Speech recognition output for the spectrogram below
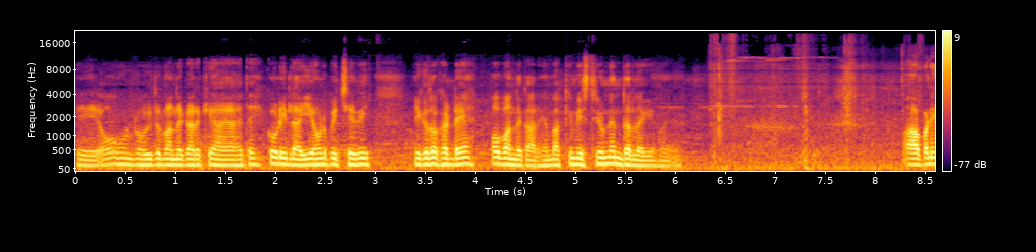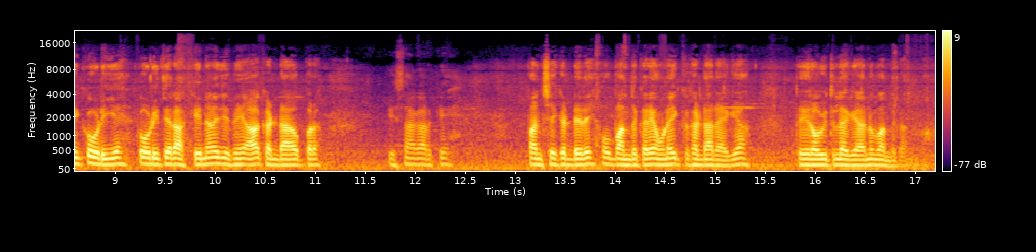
ਤੇ ਉਹ ਹੁਣ ਰੋਹਿਤ ਬੰਦ ਕਰਕੇ ਆਇਆ ਹੈ ਤੇ ਘੋੜੀ ਲਾਈ ਹੈ। ਹੁਣ ਪਿੱਛੇ ਵੀ ਇੱਕ ਦੋ ਖੱਡੇ ਆ, ਉਹ ਬੰਦ ਕਰ ਰਹੇ ਬਾਕੀ ਮਿਸਤਰੀ ਉਹਨੇ ਅੰਦਰ ਲੱਗੇ ਹੋਏ ਆ। ਆਹ ਆਪਣੀ ਘੋੜੀ ਹੈ। ਘੋੜੀ ਤੇ ਰੱਖ ਕੇ ਇਹਨਾਂ ਨੇ ਜਿਵੇਂ ਆਹ ਖੱਡਾ ਉੱਪਰ। ਇਸ ਤਰ੍ਹਾਂ ਕਰਕੇ ਪੰਜ ਛੇ ਖੱਡੇ ਦੇ, ਉਹ ਬੰਦ ਕਰਿਆ ਹੁਣ ਇੱਕ ਖੱਡਾ ਰਹਿ ਗਿਆ ਤੇ ਰੋਹਿਤ ਲੈ ਗਿਆ ਇਹਨੂੰ ਬੰਦ ਕਰਨਾ।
